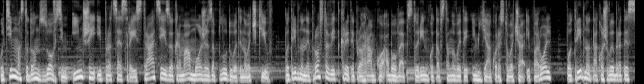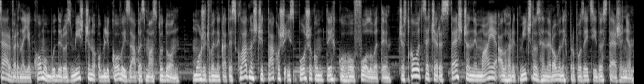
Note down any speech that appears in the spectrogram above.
Утім, Mastodon зовсім інший, і процес реєстрації, зокрема, може заплутувати новачків. Потрібно не просто відкрити програмку або веб-сторінку та встановити ім'я користувача і пароль. Потрібно також вибрати сервер, на якому буде розміщено обліковий запис Mastodon. Можуть виникати складнощі також із пошуком тих, кого фоловити. Частково це через те, що немає алгоритмічно згенерованих пропозицій до стеження.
